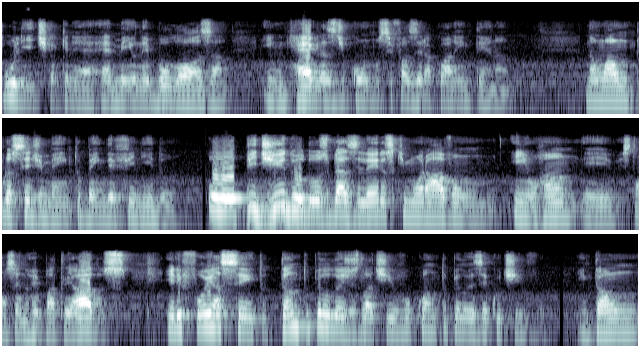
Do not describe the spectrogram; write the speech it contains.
política que né, é meio nebulosa em regras de como se fazer a quarentena. Não há um procedimento bem definido o pedido dos brasileiros que moravam em Wuhan e estão sendo repatriados, ele foi aceito tanto pelo legislativo quanto pelo executivo. Então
